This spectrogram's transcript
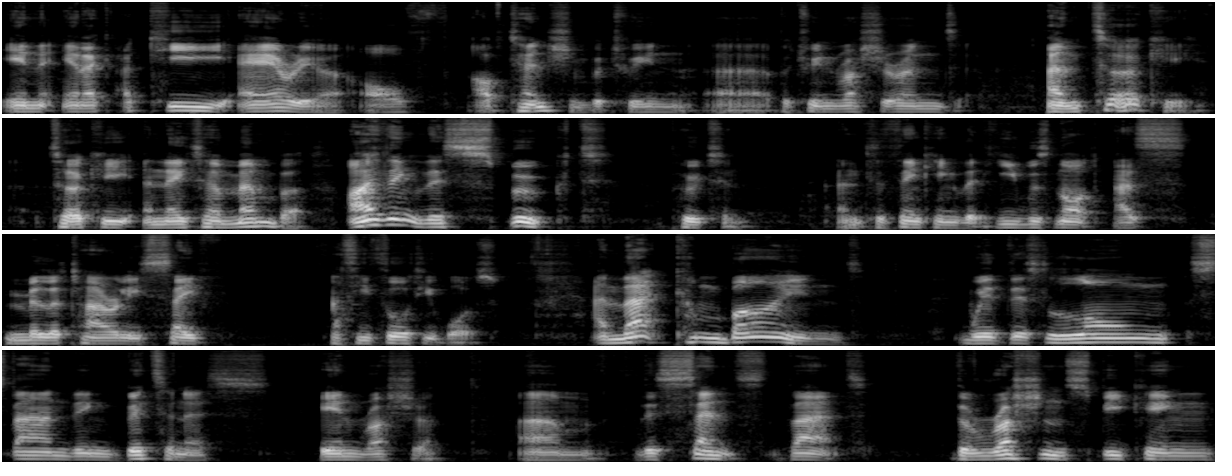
in in a, a key area of of tension between uh, between Russia and and Turkey, Turkey a NATO member. I think this spooked Putin into thinking that he was not as militarily safe as he thought he was, and that combined with this long-standing bitterness in Russia, um, this sense that the Russian-speaking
